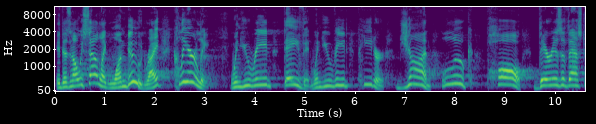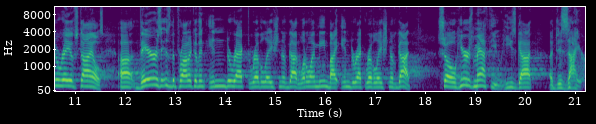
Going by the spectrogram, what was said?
It doesn't always sound like one dude, right? Clearly, when you read David, when you read Peter, John, Luke, Paul, there is a vast array of styles. Uh, theirs is the product of an indirect revelation of God. What do I mean by indirect revelation of God? So here's Matthew. He's got a desire.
